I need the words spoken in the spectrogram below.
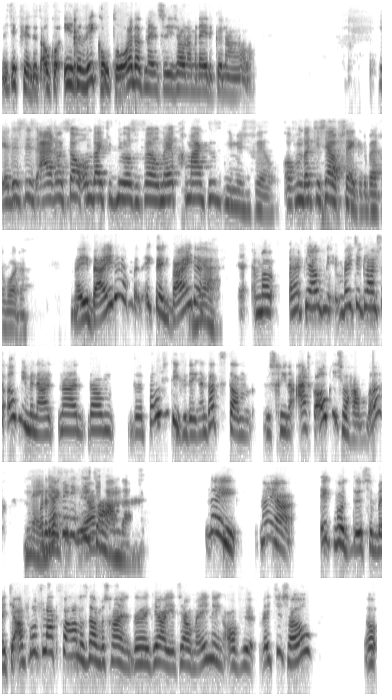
weet je, ik vind het ook wel ingewikkeld hoor, dat mensen je zo naar beneden kunnen halen. ja, dus het is eigenlijk zo, omdat je het nu al zoveel mee hebt gemaakt, doet het niet meer zoveel. Of omdat je zelf zekerder bent geworden. Nee, beide? Ik denk beide. Ja, Maar heb jij ook niet, weet je, ik luister ook niet meer naar, naar dan de positieve dingen. En dat is dan misschien eigenlijk ook niet zo handig. nee, dat vind ik, ik niet ja. zo handig. Nee, nou ja, ik word dus een beetje afgevlakt voor alles dan waarschijnlijk. Dan denk ik, ja, het is jouw mening. Of je, weet je, zo. Oh,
